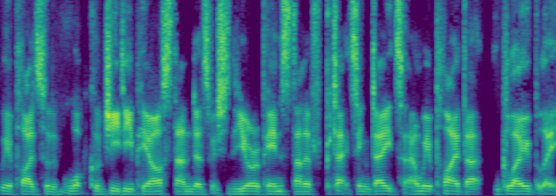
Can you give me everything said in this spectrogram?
we applied sort of what we call GDPR standards, which is the European standard for protecting data, and we applied that globally.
